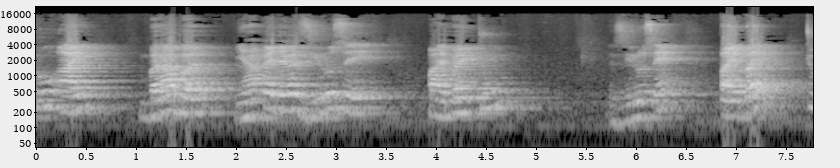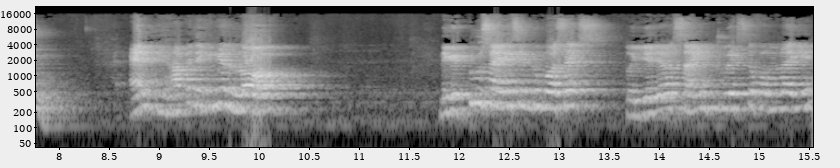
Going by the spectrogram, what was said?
टू आई बराबर यहाँ पे आ जाएगा ज़ीरो से पाई बाय टू ज़ीरो से पाई बाय टू एंड यहाँ पे देखेंगे लॉग देखिए two sine x into cos x तो ये जाएगा साइन टू एक्स का फॉर्मूला ये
